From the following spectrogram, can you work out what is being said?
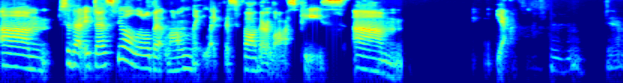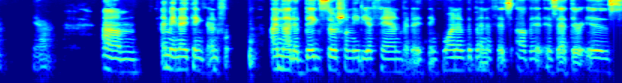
Um, so that it does feel a little bit lonely, like this father loss piece. Um, yeah. Mm-hmm. Yeah. Yeah. Um, I mean, I think unfor- I'm not a big social media fan, but I think one of the benefits of it is that there is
